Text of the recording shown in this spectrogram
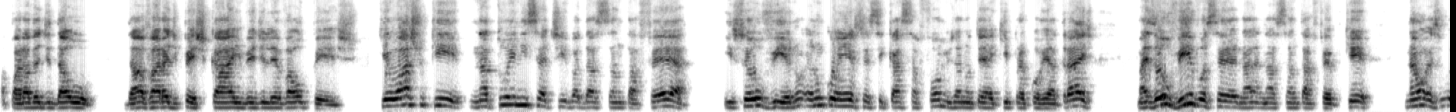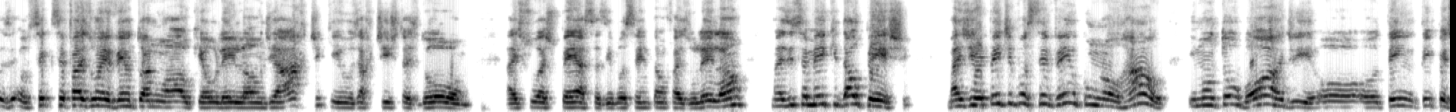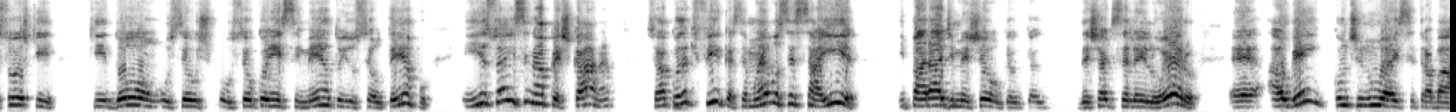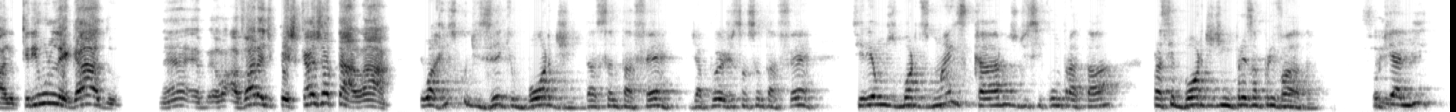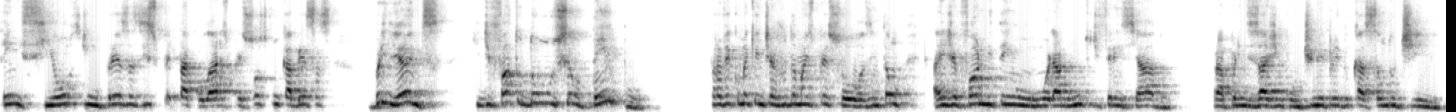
a parada de dar, o, dar a vara de pescar em vez de levar o peixe. Que eu acho que na tua iniciativa da Santa Fé, isso eu vi. Eu não, eu não conheço esse caça-fome, já não tenho aqui para correr atrás, mas eu vi você na, na Santa Fé, porque não, eu sei que você faz um evento anual que é o leilão de arte, que os artistas doam as suas peças e você então faz o leilão, mas isso é meio que dar o peixe. Mas de repente você veio com know-how e montou o board, ou, ou, tem, tem pessoas que, que doam o seu, o seu conhecimento e o seu tempo, e isso é ensinar a pescar, né? Isso é uma coisa que fica. Não é você sair e parar de mexer, deixar de ser leiloeiro, é, alguém continua esse trabalho, cria um legado, né? É, a vara de pescar já está lá. Eu arrisco dizer que o board da Santa Fé, de apoio à gestão Santa Fé, seria um dos boards mais caros de se contratar para ser board de empresa privada. Sim. Porque ali tem CEOs de empresas espetaculares, pessoas com cabeças brilhantes, que de fato dão o seu tempo para ver como é que a gente ajuda mais pessoas. Então, a Engeform tem um olhar muito diferenciado para a aprendizagem contínua e para a educação do time.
